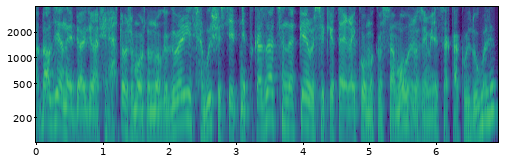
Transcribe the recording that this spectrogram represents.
обалденная биография, тоже можно много говорить, в высшей степени показательна. Первый секретарь райкома комсомола, разумеется, как вы думали.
